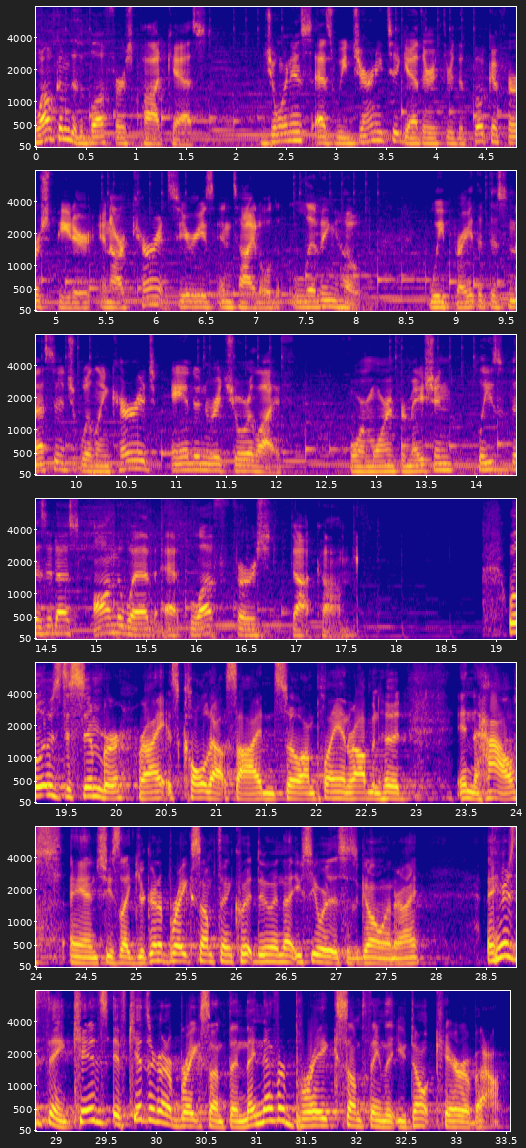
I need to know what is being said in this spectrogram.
Welcome to the Bluff First podcast. Join us as we journey together through the book of 1 Peter in our current series entitled Living Hope. We pray that this message will encourage and enrich your life. For more information, please visit us on the web at blufffirst.com. Well, it was December, right? It's cold outside, and so I'm playing Robin Hood in the house, and she's like, You're gonna break something, quit doing that. You see where this is going, right? And here's the thing kids, if kids are gonna break something, they never break something that you don't care about,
